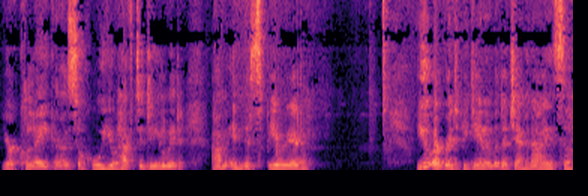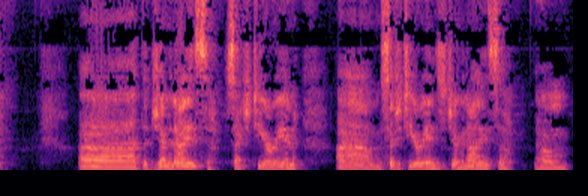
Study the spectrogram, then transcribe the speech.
your colleagues. So who you have to deal with um, in this period you are going to be dealing with the Geminis, uh, the Geminis, Sagittarian, um, Sagittarians, Geminis. Um,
